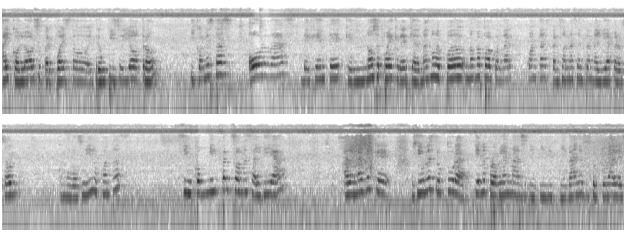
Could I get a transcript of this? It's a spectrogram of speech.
hay color superpuesto entre un piso y otro, y con estas hordas de gente que no se puede creer, que además no me puedo, no me puedo acordar cuántas personas entran al día, pero son como dos mil o cuántas, cinco mil personas al día, además de que si una estructura tiene problemas y, daños estructurales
